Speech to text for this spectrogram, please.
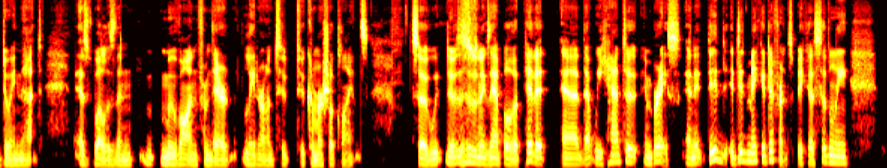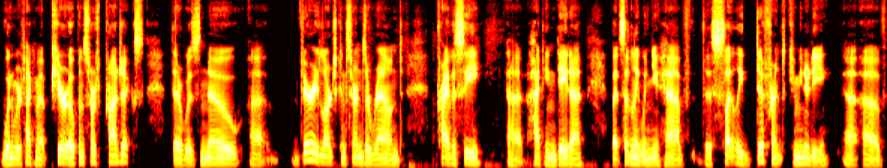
doing that, as well as then move on from there later on to, to commercial clients. So we, this is an example of a pivot uh, that we had to embrace, and it did it did make a difference because suddenly, when we were talking about pure open source projects, there was no uh, very large concerns around privacy, uh, hiding data. But suddenly, when you have this slightly different community uh, of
